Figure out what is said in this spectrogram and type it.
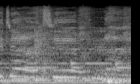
you down till night.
